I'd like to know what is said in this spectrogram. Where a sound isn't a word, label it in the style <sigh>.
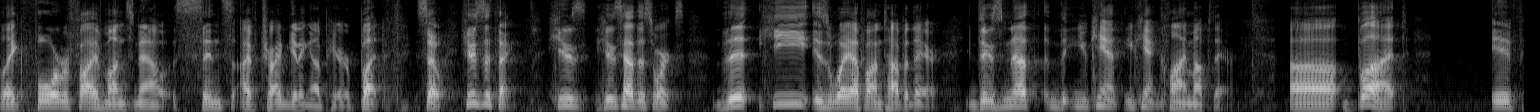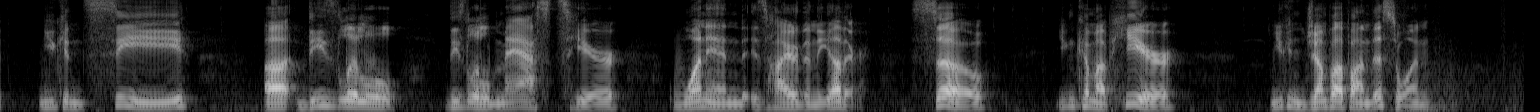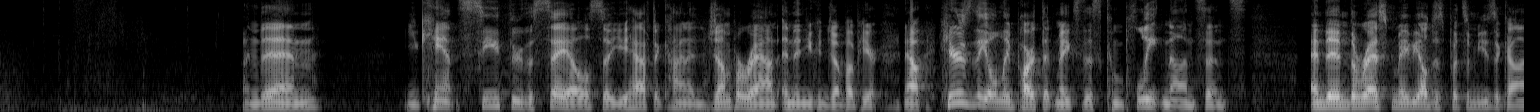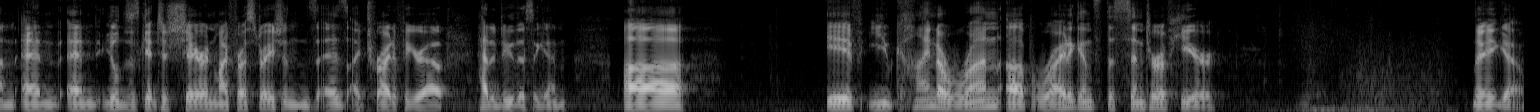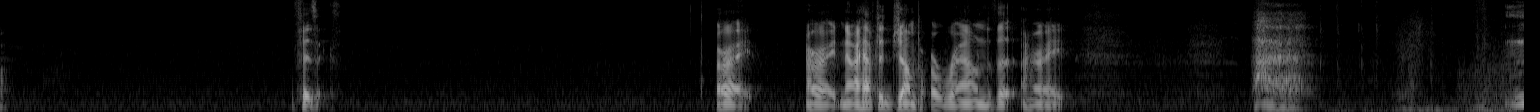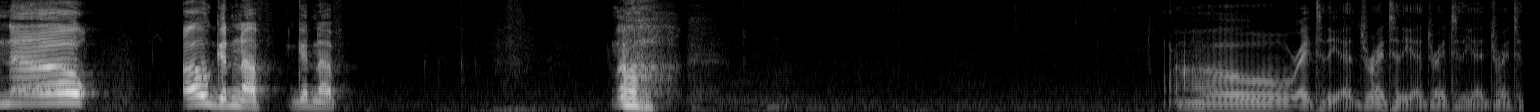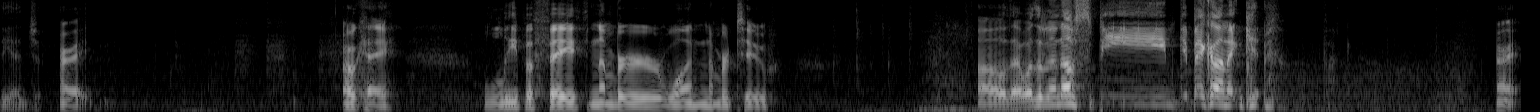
like four or five months now since I've tried getting up here. But so here's the thing. Here's here's how this works. The he is way up on top of there. There's nothing you can't you can't climb up there. Uh, but if you can see uh, these little these little masts here, one end is higher than the other. So you can come up here you can jump up on this one. And then you can't see through the sails, so you have to kind of jump around, and then you can jump up here. Now, here's the only part that makes this complete nonsense. And then the rest, maybe I'll just put some music on, and and you'll just get to share in my frustrations as I try to figure out how to do this again. Uh, if you kind of run up right against the center of here, there you go. Physics. All right. All right. Now I have to jump around the. All right. <sighs> no. Oh, good enough. Good enough. Ugh. Oh, right to the edge, right to the edge, right to the edge, right to the edge. All right. Okay. Leap of faith, number one, number two. Oh, that wasn't enough speed. Get back on it. Get. Fuck. All right.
